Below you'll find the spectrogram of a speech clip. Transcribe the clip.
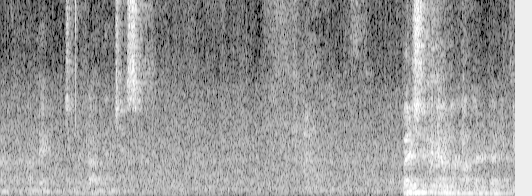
గాక. ఆమేన్. చిన్న ప్రార్థన చేసుకుందాం పరిశుద్ధ మహాగణడానికి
